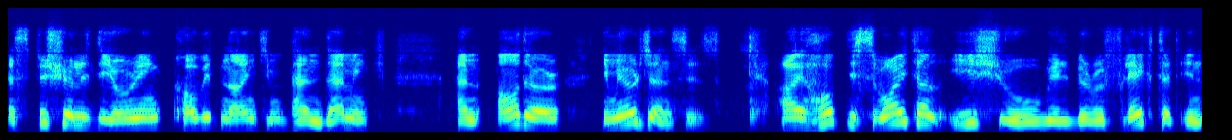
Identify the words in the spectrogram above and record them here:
especially during COVID-19 pandemic and other emergencies. I hope this vital issue will be reflected in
